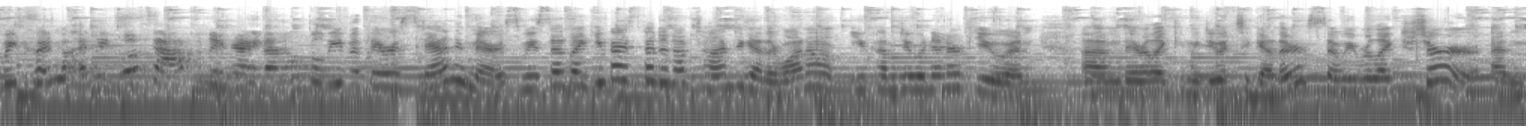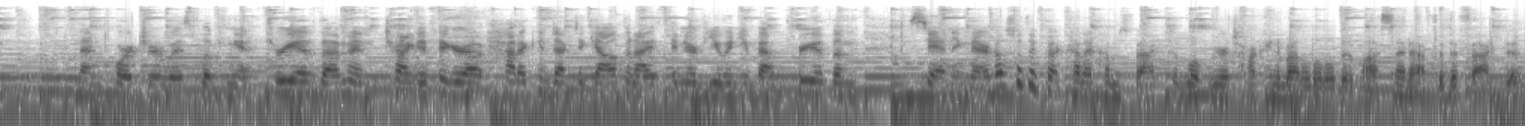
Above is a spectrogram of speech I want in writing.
We couldn't. I think what's happening right I now. couldn't believe it. They were standing there. So we said, like, you guys spend enough time together. Why don't you come do an interview? And um, they were like, can we do it together? So we were like, sure. And then poor Drew was looking at three of them and trying to figure out how to conduct a galvanized interview. And you've got three of them standing there. I also think that kind of comes back to what we were talking about a little bit last night after the fact of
